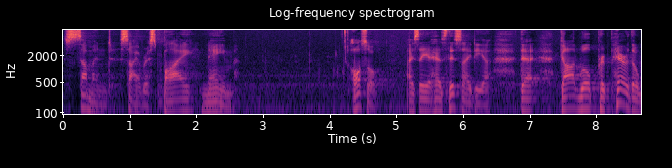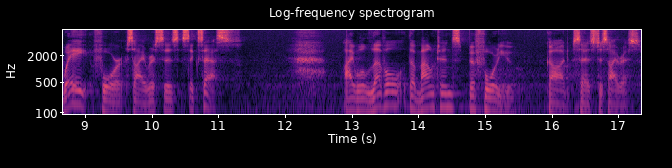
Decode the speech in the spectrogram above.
summoned Cyrus by name. Also, Isaiah has this idea that God will prepare the way for Cyrus's success. I will level the mountains before you, God says to Cyrus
